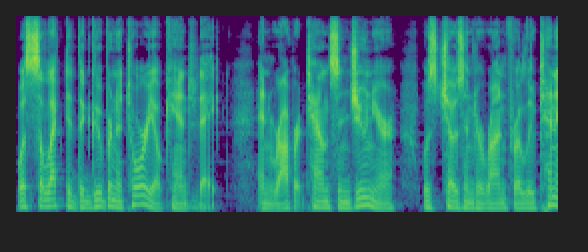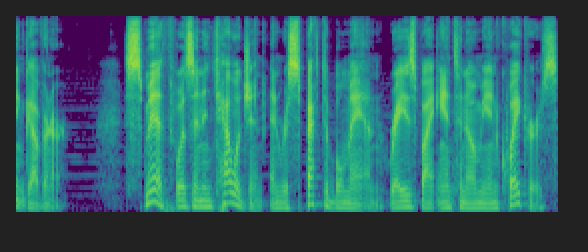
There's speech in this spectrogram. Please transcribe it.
was selected the gubernatorial candidate, and Robert Townsend Jr. was chosen to run for lieutenant governor. Smith was an intelligent and respectable man raised by antinomian Quakers.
